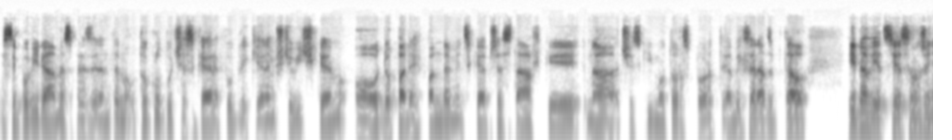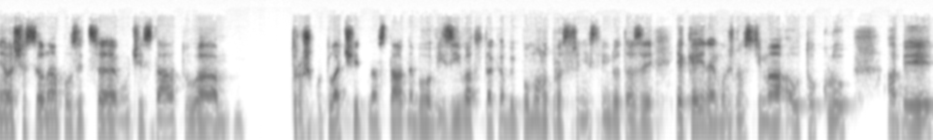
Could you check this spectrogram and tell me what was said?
My si povídáme s prezidentem Autoklubu České republiky Janem Štěvíčkem o dopadech pandemické přestávky na český motorsport. Já bych se rád zeptal, jedna věc je samozřejmě vaše silná pozice vůči státu a trošku tlačit na stát nebo ho vyzývat tak, aby pomohl prostřednictvím dotazy. Jaké jiné možnosti má autoklub, aby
